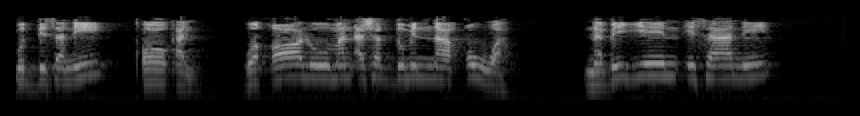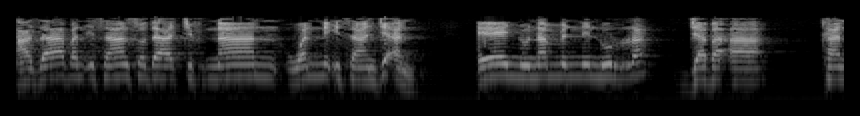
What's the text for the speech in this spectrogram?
guddisanii qooqan waqaaluu man ashaddu minnaa quwwa nabiyyiin isaanii azaaban isaan sodaachifnaan wanni isaan je'an eenyu namni nurra jaba'aa kan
